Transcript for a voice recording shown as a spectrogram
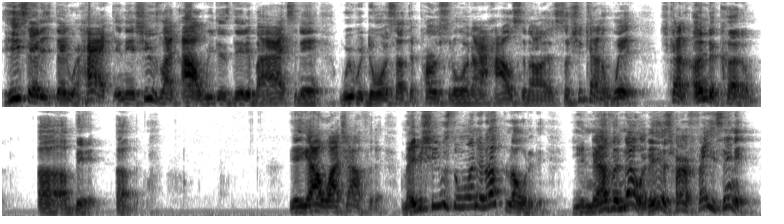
he said they were hacked, and then she was like, "Oh, we just did it by accident. We were doing something personal in our house and all that." So she kind of went, she kind of undercut him uh, a bit of it. Yeah, y'all watch out for that. Maybe she was the one that uploaded it. You never know. It is her face in it.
